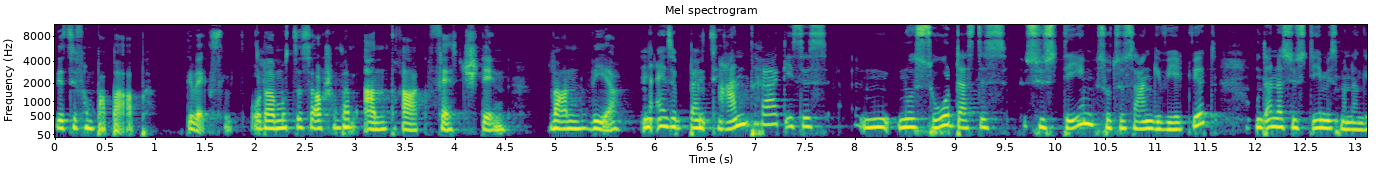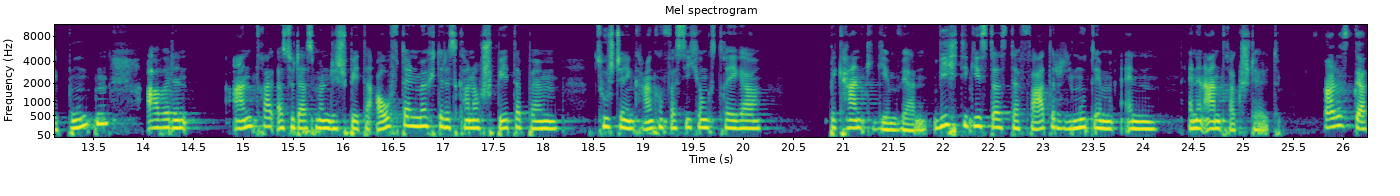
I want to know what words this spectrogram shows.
wird sie vom Papa abgewechselt? Oder muss das auch schon beim Antrag feststehen, wann wer? Also beim bezieht? Antrag ist es nur so, dass das System sozusagen gewählt wird und an das System ist man dann gebunden, aber den Antrag, also dass man das später aufteilen möchte, das kann auch später beim zuständigen Krankenversicherungsträger bekannt gegeben werden. Wichtig ist, dass der Vater oder die Mutter einen, einen Antrag stellt. Alles klar.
